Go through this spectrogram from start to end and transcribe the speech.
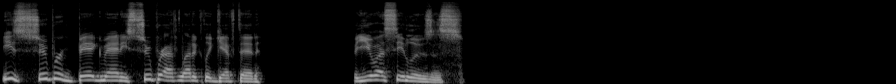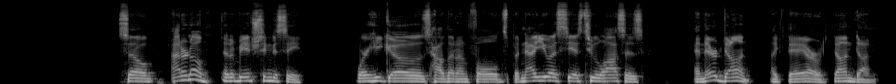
He's super big, man. He's super athletically gifted. But USC loses. So I don't know. It'll be interesting to see where he goes, how that unfolds. But now USC has two losses and they're done. Like they are done, done.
